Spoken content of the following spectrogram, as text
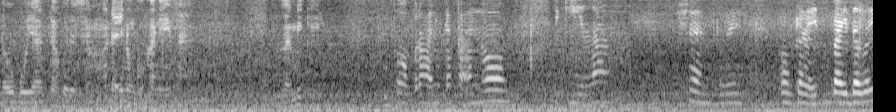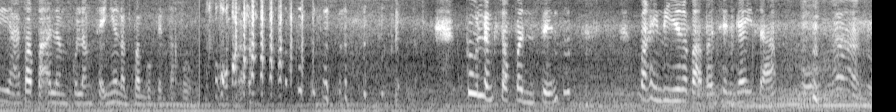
Naubo yata ako dun sa mga nainom ko kanina. Lamig eh. Sobrahan ka sa ano, tequila. Siyempre. Oh guys, by the way, ah, papaalam ko lang sa inyo, nagpagupit ako. Kulang sa pansin. Baka hindi nyo napapansin guys ah. Oo nga, ano.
